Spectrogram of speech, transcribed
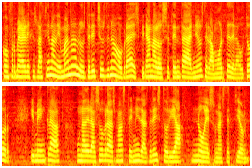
Conforme a la legislación alemana, los derechos de una obra expiran a los 70 años de la muerte del autor, y Minecraft una de las obras más temidas de la historia, no es una excepción.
